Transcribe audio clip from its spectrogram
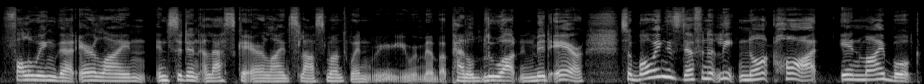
following that airline incident, Alaska Airlines, last month when you remember panel blew out in midair. So Boeing is definitely not hot in my book.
